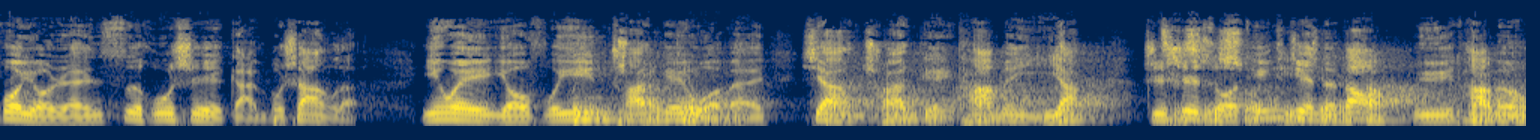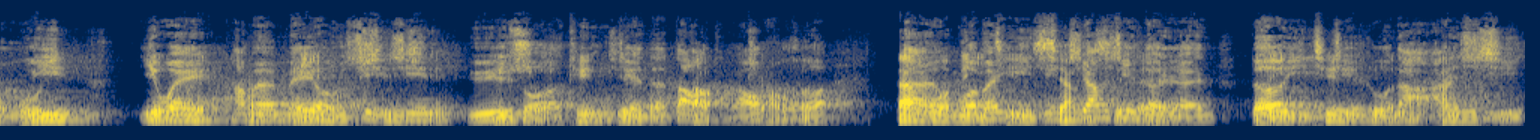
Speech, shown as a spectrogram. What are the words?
或有人似乎是赶不上了，因为有福音传给我们，像传给他们一样，只是所听见的道与他们无异，因为他们没有信心与所听见的道调和。但我们已经相信的人得以进入那安息，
